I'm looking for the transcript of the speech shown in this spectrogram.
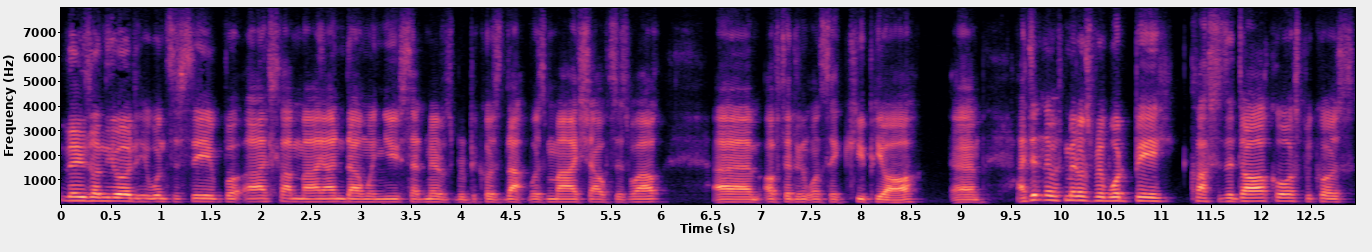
those on the audio want to see it, but I slammed my hand down when you said Middlesbrough because that was my shout as well. Um, obviously, I didn't want to say QPR. Um, I didn't know if Middlesbrough would be classed as a dark horse because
